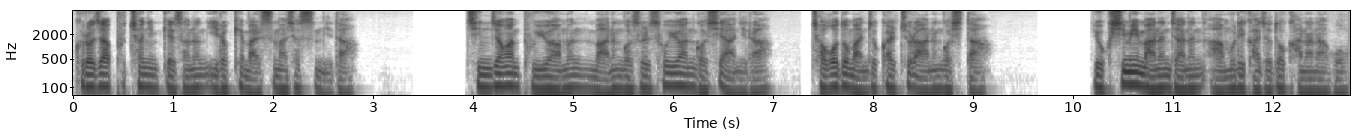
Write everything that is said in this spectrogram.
그러자 부처님께서는 이렇게 말씀하셨습니다. 진정한 부유함은 많은 것을 소유한 것이 아니라 적어도 만족할 줄 아는 것이다. 욕심이 많은 자는 아무리 가져도 가난하고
